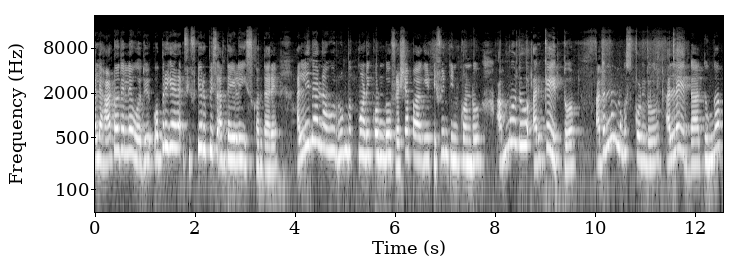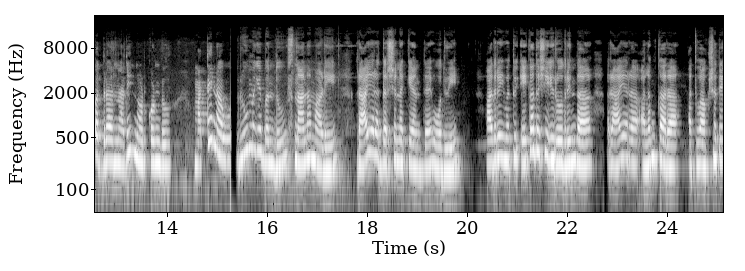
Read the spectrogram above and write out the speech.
ಅಲ್ಲಿ ಆಟೋದಲ್ಲೇ ಹೋದ್ವಿ. ಒಬ್ಬರಿಗೆ ಫಿಫ್ಟಿ ರುಪೀಸ್ ಅಂತ ಹೇಳಿ ಇಸ್ಕೊತಾರೆ. ಅಲ್ಲಿಂದ ನಾವು ರೂಮ್ ಬುಕ್ ಮಾಡಿಕೊಂಡು ಫ್ರೆಶ್ ಅಪ್ ಆಗಿ ಟಿಫಿನ್ ತಿಂದ್ಕೊಂಡು ಅಮ್ಮದು ಅರಿಕೆ ಇತ್ತು. ಅದನ್ನು ಮುಗಿಸ್ಕೊಂಡು ಅಲ್ಲೇ ಇದ್ದ ತುಂಗಭದ್ರಾ ನದಿ ನೋಡಿಕೊಂಡು ಮತ್ತೆ ನಾವು ರೂಮಿಗೆ ಬಂದು ಸ್ನಾನ ಮಾಡಿ ರಾಯರ ದರ್ಶನಕ್ಕೆ ಅಂತ ಹೋದ್ವಿ. ಆದರೆ ಇವತ್ತು ಏಕಾದಶಿ ಇರೋದ್ರಿಂದ ರಾಯರ ಅಲಂಕಾರ ಅಥವಾ ಅಕ್ಷತೆ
